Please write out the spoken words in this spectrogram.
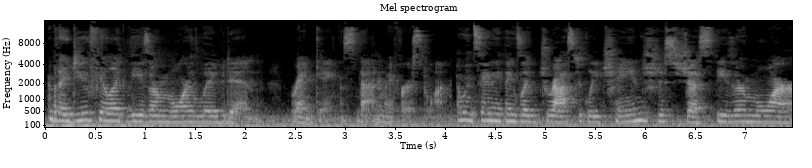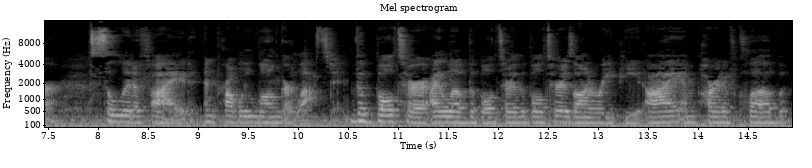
But I do feel like these are more lived in rankings than my first one. I wouldn't say anything's like drastically changed, it's just these are more solidified and probably longer lasting. The Bolter, I love the Bolter. The Bolter is on repeat. I am part of Club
